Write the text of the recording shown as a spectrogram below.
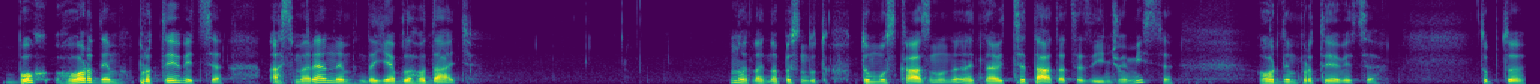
Бог гордим противиться, а смиренним дає благодать. Ну, написано тут, тому сказано, навіть, навіть цитата це з іншого місця. Гордим противиться. Тобто,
